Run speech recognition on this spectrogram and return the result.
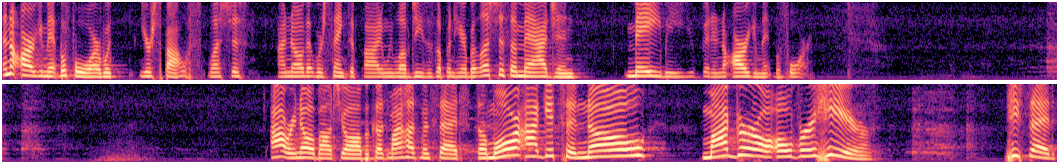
an argument before with your spouse. Let's just, I know that we're sanctified and we love Jesus up in here, but let's just imagine maybe you've been in an argument before. I already know about y'all because my husband said, the more I get to know my girl over here, he said,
